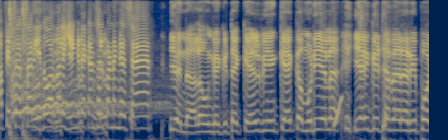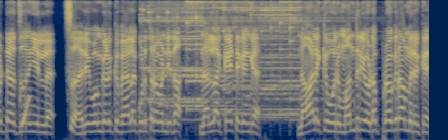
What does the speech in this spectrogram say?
ஆபீசர் சார் எதுவா இருந்தாலும் என்கிட்ட கன்சல்ட் பண்ணுங்க சார் என்னால உங்ககிட்ட கேள்வியும் கேட்க முடியல. என்கிட்ட வேற ரிப்போர்ட்டர்ஸும் இல்ல. சரி உங்களுக்கு வேலை கொடுத்துற வேண்டிதான். நல்லா கேட்டுக்கங்க. நாளைக்கு ஒரு மந்திரியோட ப்ரோக்ராம் இருக்கு.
